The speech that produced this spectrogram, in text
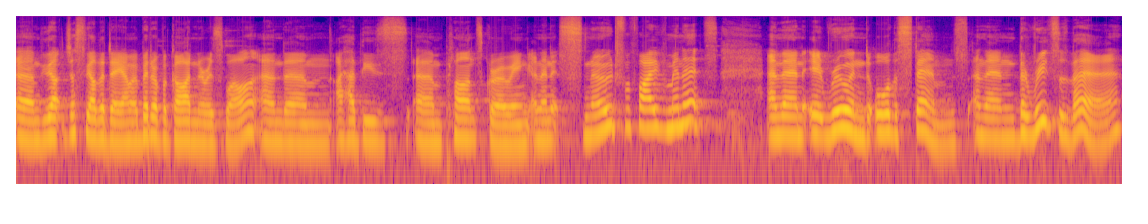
Um, the, just the other day, I'm a bit of a gardener as well, and um, I had these um, plants growing, and then it snowed for five minutes, and then it ruined all the stems, and then the roots are there,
